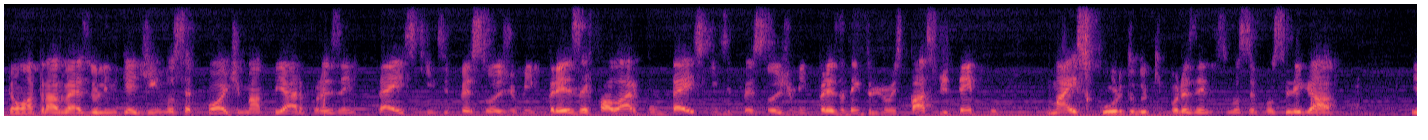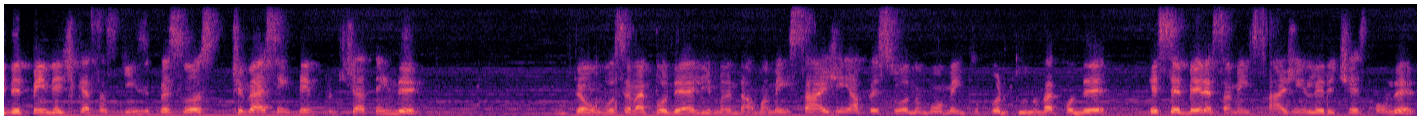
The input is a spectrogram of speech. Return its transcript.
Então, através do LinkedIn, você pode mapear, por exemplo, 10, 15 pessoas de uma empresa e falar com 10, 15 pessoas de uma empresa dentro de um espaço de tempo mais curto do que, por exemplo, se você fosse ligar e depender de que essas 15 pessoas tivessem tempo de te atender. Então, você vai poder ali mandar uma mensagem e a pessoa, no momento oportuno, vai poder receber essa mensagem e ler e te responder.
